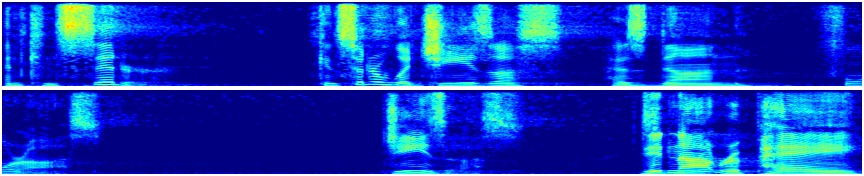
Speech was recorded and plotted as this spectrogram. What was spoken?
And consider, consider what Jesus has done for us. Jesus did not repay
